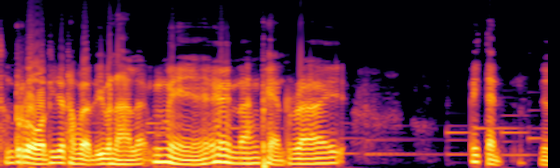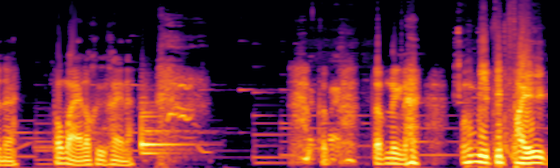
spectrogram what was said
ฉันรอที่จะทำแบบนี้มานานแล้ว แหม นางแผนร้ายเอ้ยแต่เดี๋ยวนะ เป้าหมายเราคือใครนะแปลกแป๊บหนึ่งนะ มีปิดไฟอีก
